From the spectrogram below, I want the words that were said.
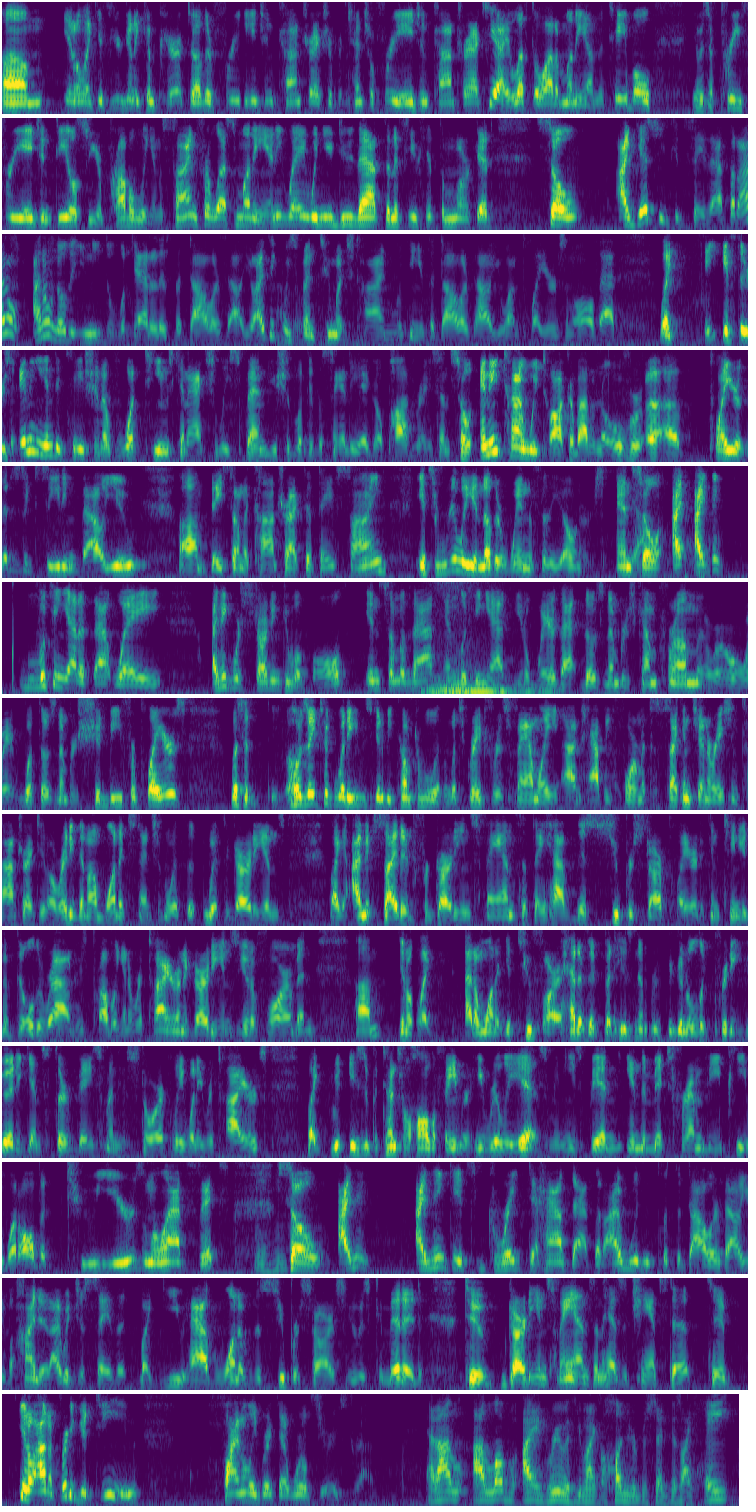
Um, you know, like if you're going to compare it to other free agent contracts or potential free agent contracts, yeah, he left a lot of money on the table. It was a pre-free agent deal, so you're probably going to sign for less money anyway when you do that than if you hit the market. So I guess you could say that, but I don't. I don't know that you need to look at it as the dollar value. I think we spend too much time looking at the dollar value on players and all that. Like, if there's any indication of what teams can actually spend, you should look at the San Diego Padres. And so, anytime we talk about an over a, a player that is exceeding value um, based on the contract that they've signed, it's really another win for the owners. And so, I, I think looking at it that way. I think we're starting to evolve in some of that and looking at you know where that those numbers come from or, or where, what those numbers should be for players. Listen, Jose took what he was going to be comfortable with and what's great for his family. I'm happy for him. It's a second generation contract. He'd already been on one extension with with the Guardians. Like I'm excited for Guardians fans that they have this superstar player to continue to build around, who's probably going to retire in a Guardians uniform, and um, you know like I don't want to get too far ahead of it, but his numbers are going to look pretty good against third baseman historically when he retires. Like he's a potential Hall of Famer. He really is. I mean, he's been in the mix for MVP what all but two years in the last 6 mm-hmm. So I think I think it's great to have that, but I wouldn't put the dollar value behind it. I would just say that like you have one of the superstars who is committed to Guardians fans and has a chance to to you know on a pretty good team finally break that World Series drought. And I, I love, I agree with you, Mike, 100% because I hate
